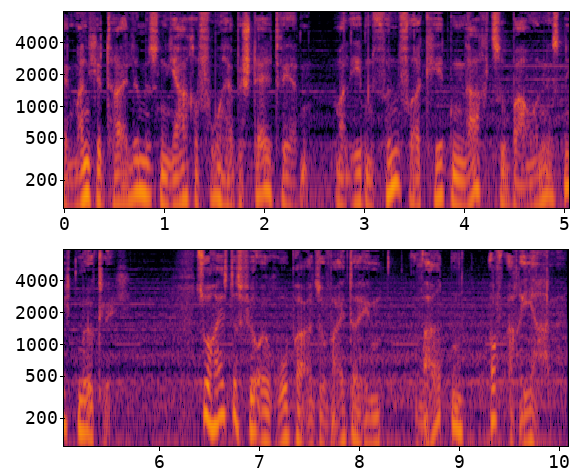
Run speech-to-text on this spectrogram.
denn manche Teile müssen Jahre vorher bestellt werden. Mal eben fünf Raketen nachzubauen ist nicht möglich. So heißt es für Europa also weiterhin Warten auf Ariane.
